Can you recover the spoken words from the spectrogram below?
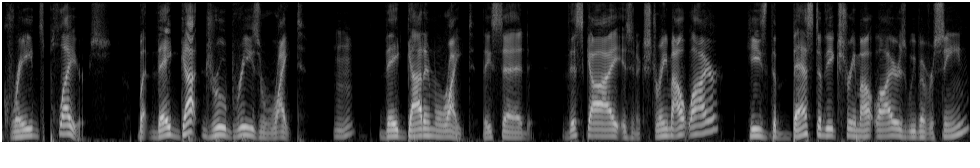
grades players. But they got Drew Brees right. Mhm. They got him right. They said this guy is an extreme outlier. He's the best of the extreme outliers we've ever seen.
